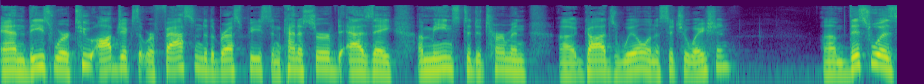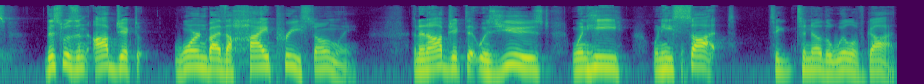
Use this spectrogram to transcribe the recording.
and these were two objects that were fastened to the breastpiece and kind of served as a, a means to determine uh, God's will in a situation. Um, this was this was an object worn by the high priest only, and an object that was used when he when he sought to, to know the will of God.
